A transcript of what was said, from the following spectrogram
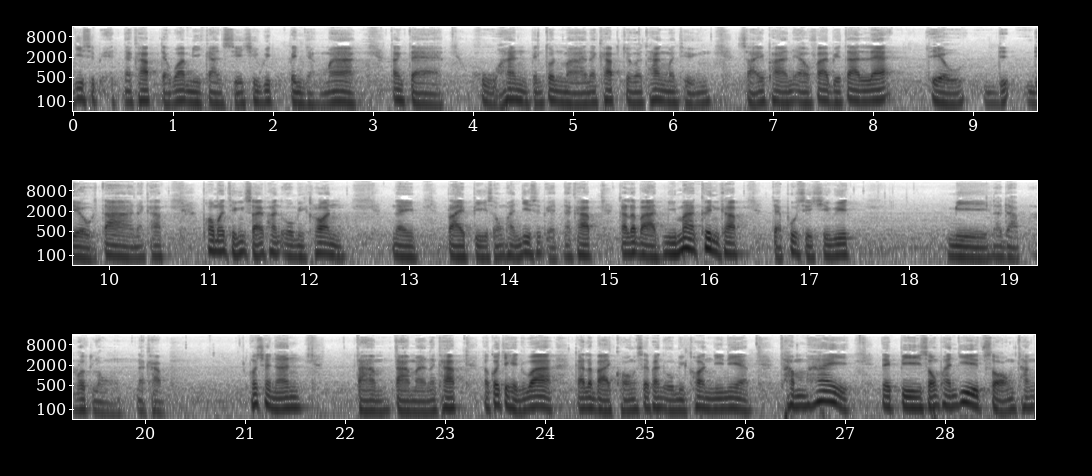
2021 นะครับ แต่ว่ามีการเสียชีวิตเป็นอย่างมาก ตั้งแต่หูฮั่นเป็นต้นมานะครับ จนกระทั่งมาถึงสายพันธุ์อัลฟาเบต้าและเดลเดลต้านะครับ พอมาถึงสายพันธุ์โอมิครอน ในปลายปี 2021 นะครับ การระบาดมีมากขึ้นครับ แต่ผู้เสียชีวิตมีระดับลดลงนะครับ เพราะฉะนั้นตามตามมานะครับ เราก็จะเห็นว่าการระบาดของสายพันธุ์โอมิคอนนี้เนี่ยทำให้ในปี 2022 ทั้ง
